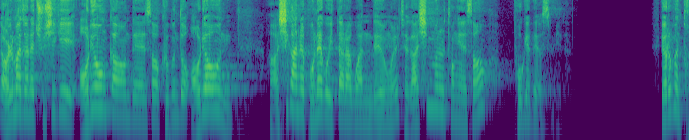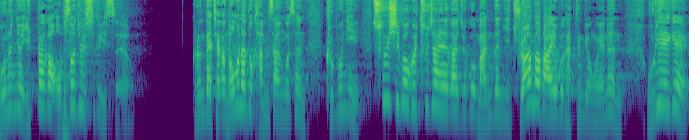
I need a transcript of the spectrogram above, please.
얼마 전에 주식이 어려운 가운데에서 그분도 어려운 어, 시간을 보내고 있다라고 하는 내용을 제가 신문을 통해서 보게 되었습니다. 여러분, 돈은요, 있다가 없어질 수도 있어요. 그런데 제가 너무나도 감사한 것은 그분이 수십억을 투자해가지고 만든 이 드라마 바이블 같은 경우에는 우리에게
